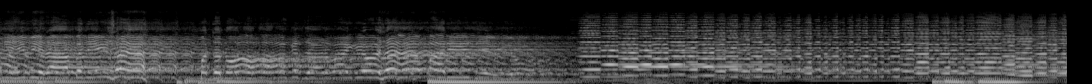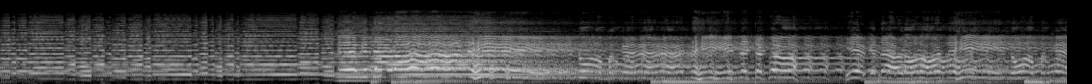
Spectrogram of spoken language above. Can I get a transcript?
રાતની વીરા બની છે મતનો જળવા ગયો છે, મારી દેવીઓ. એક દાડો નહીં, નોમ કે નહીં નટકો. એક દાડો નહીં, નોમ કે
